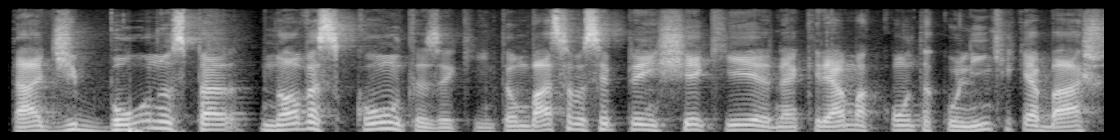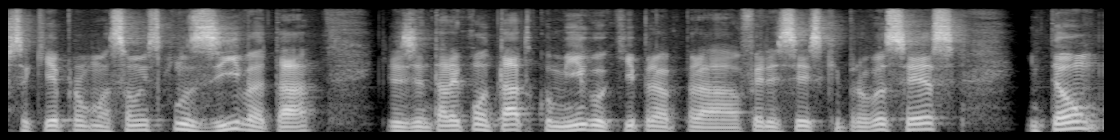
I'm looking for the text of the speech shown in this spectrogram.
tá, de bônus para novas contas aqui. Então, basta você preencher aqui, né, criar uma conta com o link aqui abaixo. Isso aqui é promoção exclusiva, tá? Eles entraram em contato comigo aqui para oferecer isso aqui para vocês. Então,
